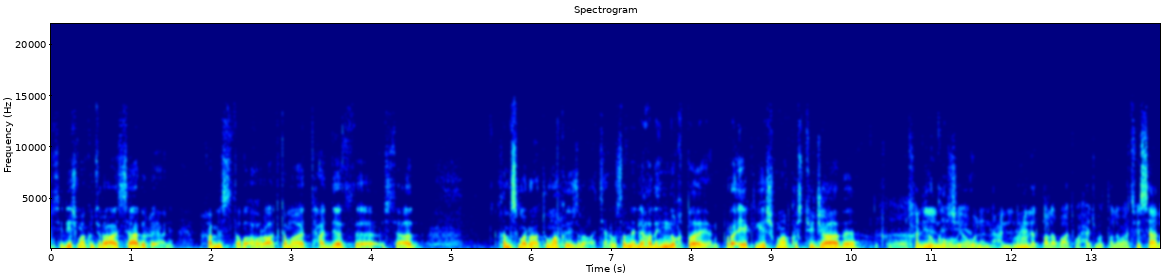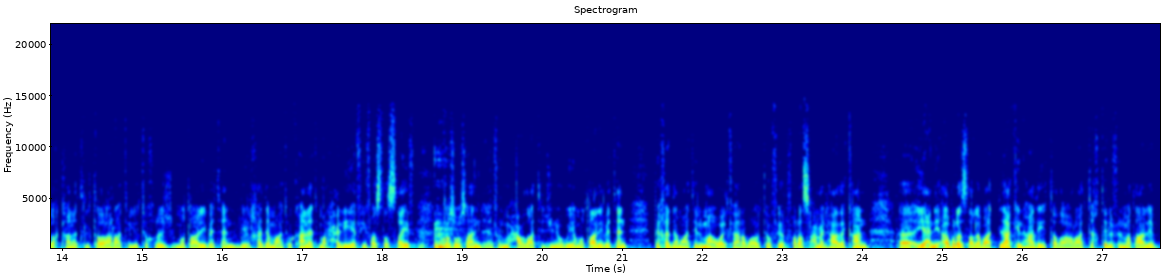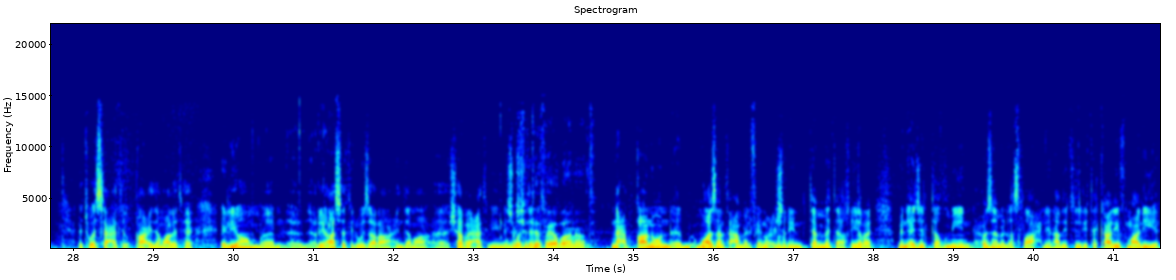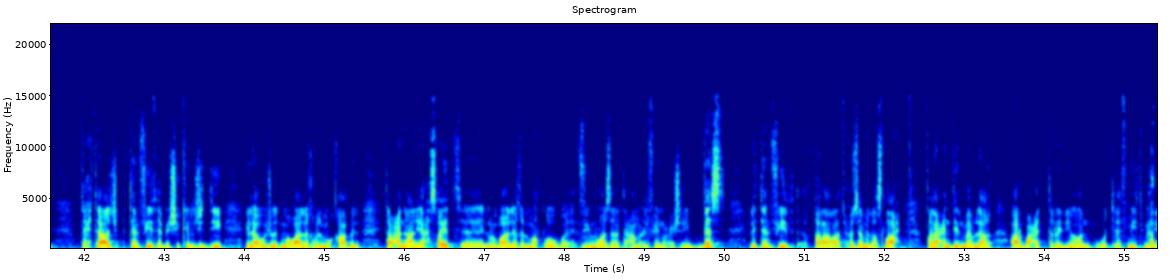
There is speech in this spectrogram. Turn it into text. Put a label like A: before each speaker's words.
A: الخمسين ليش ماكو اجراءات سابقة يعني؟ خمس تظاهرات كما تحدث آه، أستاذ. خمس مرات وماكو إجراءات. يعني وصلنا لهذه النقطة يعني برأيك ليش ماكو استجابه
B: خلينا نحكي. اولا عن عن الطلبات وحجم الطلبات. في السابق كانت التظاهرات اللي تخرج مطالبة بالخدمات وكانت مرحلية في فصل الصيف خصوصا في المحافظات الجنوبية مطالبة بخدمات الماء والكهرباء وتوفير فرص عمل. هذا كان آه، يعني أبرز طلبات. لكن هذه التظاهرات تختلف المطالب توسعت القاعدة مالتها. اليوم آه، رئاسة الوزراء عندما آه، شرعت
A: بمسودة الفيضانات
B: نعم قانون موازنة عام 2020 م. تم تأخيره من أجل تضمين حزم الإصلاح لأن هذه تدري تكاليف مالية تحتاج تنفيذها بشكل جدي إلى وجود مبالغ بالمقابل. طبعا أنا أحصيت آه، المبالغ المطلوبة في موازنة عام 2020 بس لتنفيذ قرارات حزم الإصلاح. طلع عندي المبلغ 4 تريليون و300 مليار.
